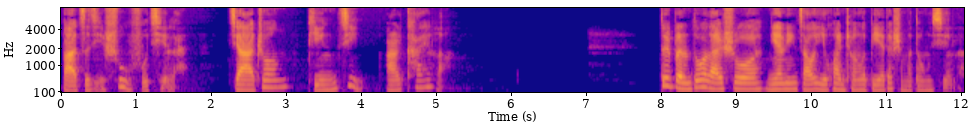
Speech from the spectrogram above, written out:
把自己束缚起来，假装平静而开朗。对本多来说，年龄早已换成了别的什么东西了。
